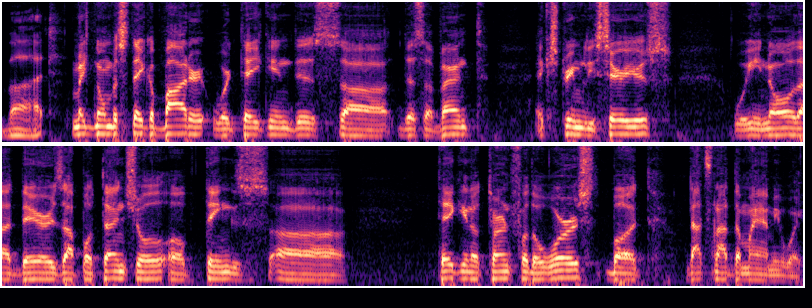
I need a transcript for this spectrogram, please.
But make no mistake about it, we're taking this uh, this event extremely serious. We know that there is a potential of things uh, taking a turn for the worst, but that's not the Miami way.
